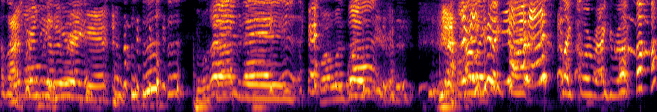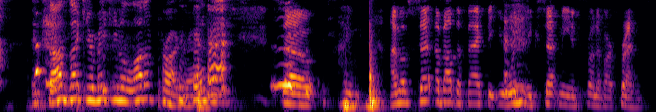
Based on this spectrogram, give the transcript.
I'm, like, turn only the other hearing way." it. What's happening? What was that? yeah. Oh, it's like Thor, like Thor Ragnarok. it sounds like you're making a lot of progress. So I'm, I'm upset about the fact that you wouldn't accept me in front of our friends.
